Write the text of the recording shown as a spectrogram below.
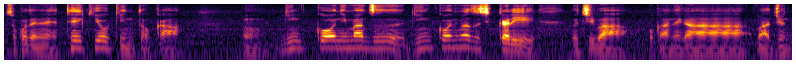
そこでね定期預金とか、うん、銀行にまず銀行にまずしっかりうちはお金が、まあ、潤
